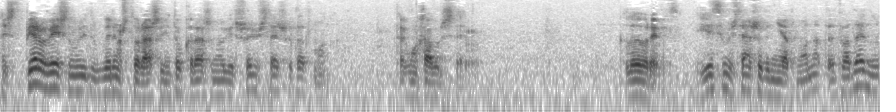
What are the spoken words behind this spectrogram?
Значит, первая вещь, мы говорим, что Раша, не только Раша, но говорит, что считает, что это атмона. Так Махабр считает. Когда время. Если мы считаем, что это не атмона, то это вода, ну,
